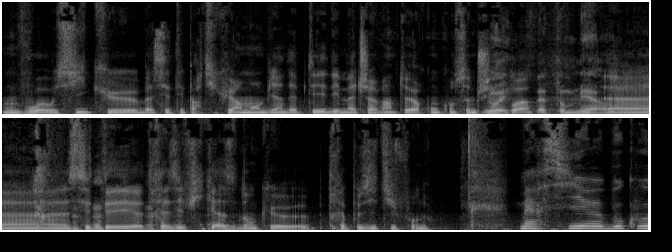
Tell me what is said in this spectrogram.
voit aussi que bah, c'était particulièrement bien adapté, des matchs à 20 heures qu'on consomme chez oui, soi. Ça tombe bien. c'était très efficace, donc très positif pour nous. Merci beaucoup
